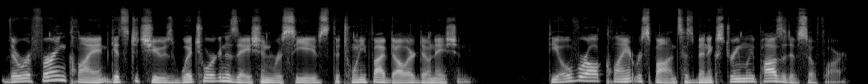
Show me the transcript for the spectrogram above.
The referring client gets to choose which organization receives the $25 donation. The overall client response has been extremely positive so far.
